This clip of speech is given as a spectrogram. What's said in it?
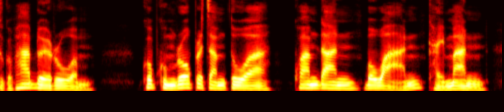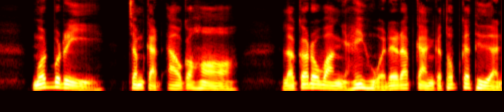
สุขภาพโดยรวม ควบคุมโรคประจำตัว ความดัน เบาหวาน ไขมัน งดบุหรี่จำกัดแอลกอฮอล์ แล้วก็ระวังอย่าให้หัวได้รับการกระทบกระเทือน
